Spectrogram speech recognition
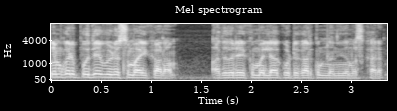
നമുക്കൊരു പുതിയ വീഡിയോസുമായി കാണാം. അതുവരേക്കും എല്ലാ കൂട്ടുകാർക്കും നന്ദി നമസ്കാരം.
